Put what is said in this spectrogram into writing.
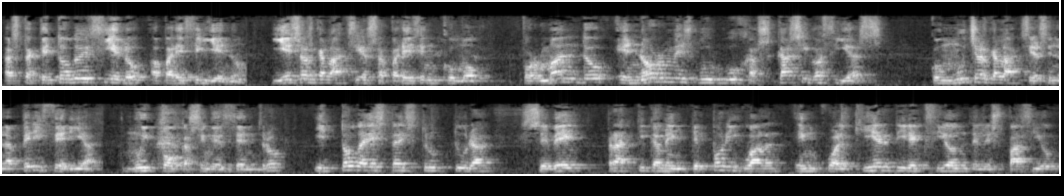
hasta que todo el cielo aparece lleno y esas galaxias aparecen como formando enormes burbujas casi vacías con muchas galaxias en la periferia, muy pocas en el centro, y toda esta estructura se ve prácticamente por igual en cualquier dirección del espacio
